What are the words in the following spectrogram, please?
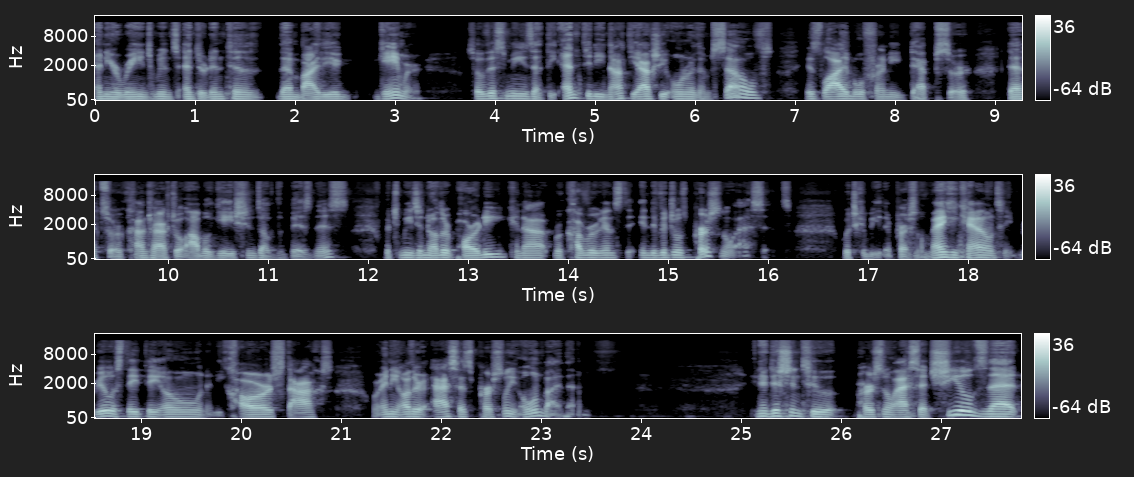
any arrangements entered into them by the gamer. So this means that the entity, not the actual owner themselves, is liable for any debts or debts or contractual obligations of the business, which means another party cannot recover against the individual's personal assets, which could be their personal bank accounts, any real estate they own, any cars, stocks, or any other assets personally owned by them in addition to personal asset shields that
